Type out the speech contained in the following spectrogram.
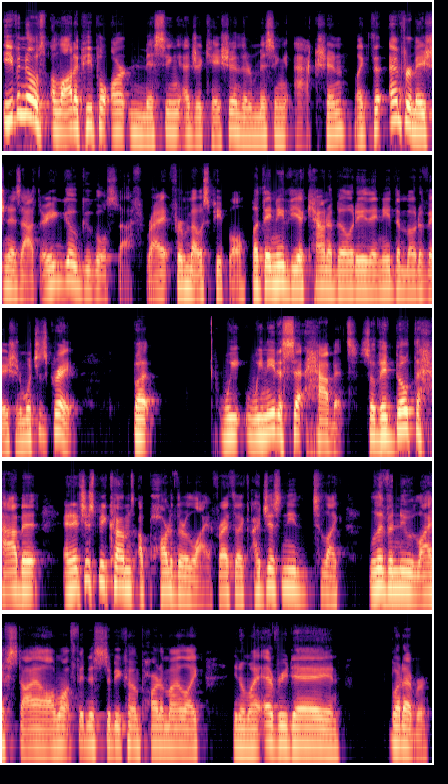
even though a lot of people aren't missing education, they're missing action. Like the information is out there. You can go Google stuff, right? For most people, but they need the accountability, they need the motivation, which is great. But we we need to set habits. So they've built the habit and it just becomes a part of their life, right? Like I just need to like live a new lifestyle. I want fitness to become part of my like, you know, my everyday and whatever.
